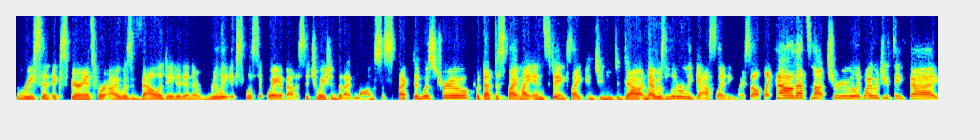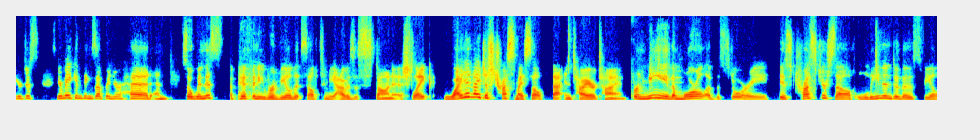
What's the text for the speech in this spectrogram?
recent experience where I was validated in a really explicit way about a situation that I'd long suspected was true, but that despite my instincts, I continued to doubt. And I was literally gaslighting myself like, no, that's not true. Like, why would you think that? You're just, you're making things up in your head. And so when this epiphany revealed itself to me, I was astonished. Like, why didn't I just trust myself that entire time? For me, the moral of the story is trust yourself, lean into those feelings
